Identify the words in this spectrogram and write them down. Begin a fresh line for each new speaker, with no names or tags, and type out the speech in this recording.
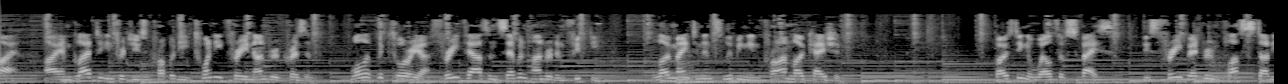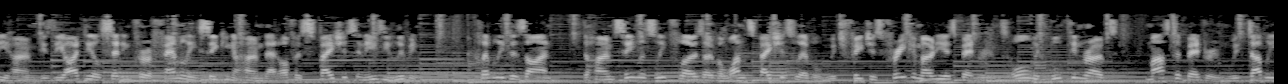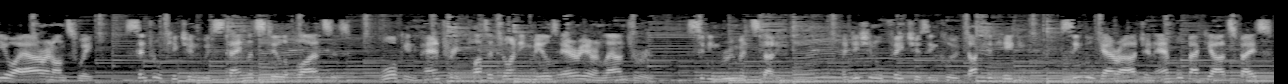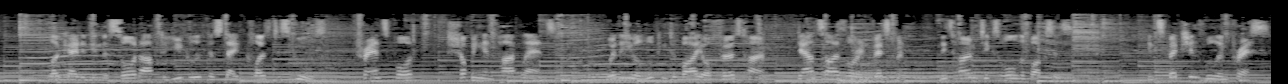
Hi, I am glad to introduce property 23 Nundroo Crescent, Wollert Victoria 3750. Low maintenance living in prime location. Boasting a wealth of space, this three bedroom plus study home is the ideal setting for a family seeking a home that offers spacious and easy living. Cleverly designed, the home seamlessly flows over one spacious level which features three commodious bedrooms all with built-in robes, master bedroom with WIR and ensuite, central kitchen with stainless steel appliances, walk-in pantry plus adjoining meals area and lounge room, sitting room and study. Additional features include ducted heating, single garage and ample backyard space, located in the sought-after Eucalypt estate close to schools, transport, shopping and parklands. Whether you are looking to buy your first home, downsize or investment, this home ticks all the boxes. Inspections will impress.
